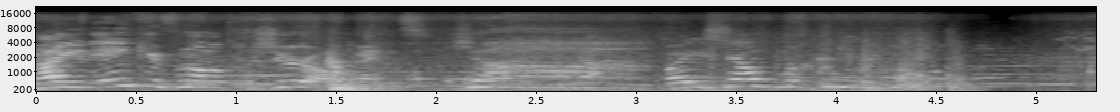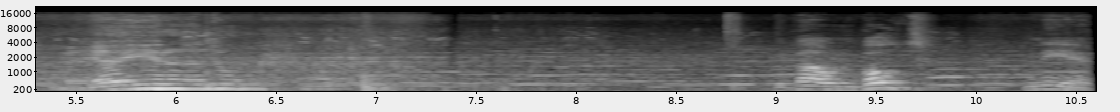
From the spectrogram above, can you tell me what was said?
waar je in één keer van al het gezeur af bent. Ja, waar je zelf mag doen wat je wil. Ben jij hier aan het doen? We bouwen een boot, meneer.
